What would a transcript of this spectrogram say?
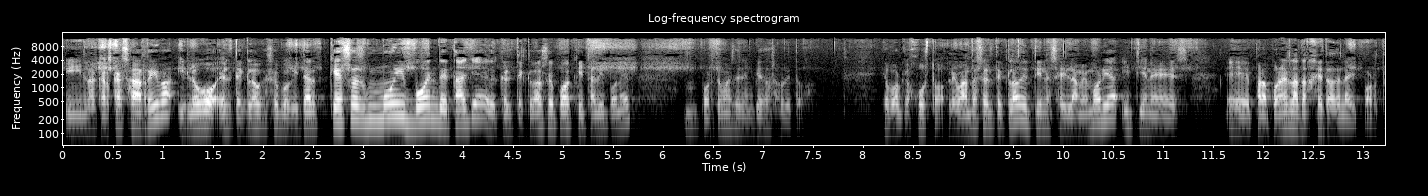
y la carcasa arriba y luego el teclado que se puede quitar, que eso es muy buen detalle, el que el teclado se pueda quitar y poner por temas de limpieza sobre todo. Y porque justo levantas el teclado y tienes ahí la memoria y tienes eh, para poner la tarjeta del iPort.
